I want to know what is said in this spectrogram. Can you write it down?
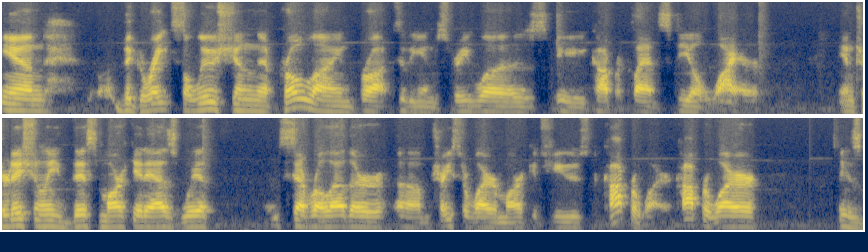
And the great solution that Proline brought to the industry was a copper clad steel wire. And traditionally, this market, as with several other um, tracer wire markets, used copper wire. Copper wire is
